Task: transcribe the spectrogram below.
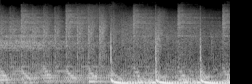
Hey, hey, hey, hey.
